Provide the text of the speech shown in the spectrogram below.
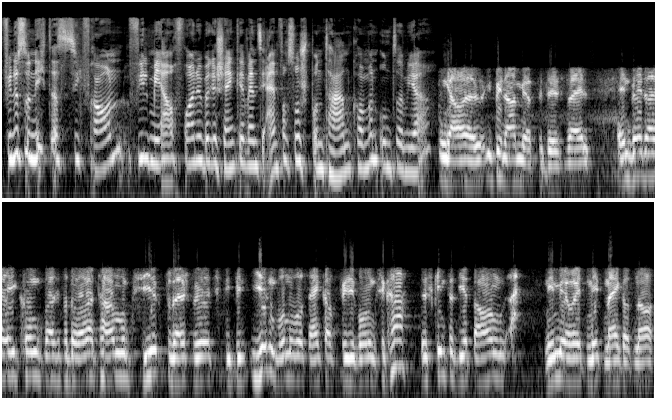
findest du nicht, dass sich Frauen viel mehr auch freuen über Geschenke, wenn sie einfach so spontan kommen unterm Jahr? Ja, ich bin auch mehr für das, weil entweder ich komme quasi von der Arbeit heim und sehe zum Beispiel jetzt, ich bin irgendwo noch was einkaufen für die Wohnung und sage, ha, das Kind hat dir da, nimm mir halt mit, mein Gott, na.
